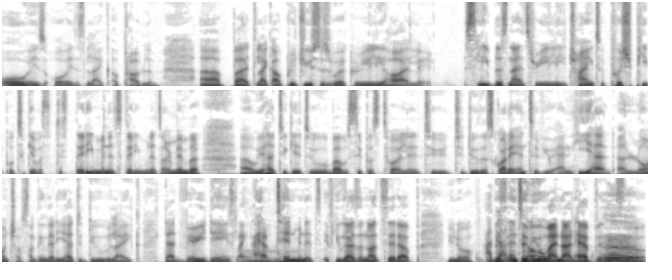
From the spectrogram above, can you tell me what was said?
always always like a problem uh, but like our producers work really hard like sleepless nights really trying to push people to give us just 30 minutes 30 minutes. I remember uh, we had to get to babu sipo's toilet to to do the Skwatta interview and he had a launch of something that he had to do like that very day. It's like i have 10 minutes. If you guys are not set up you know I this interview go. might not happen. So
